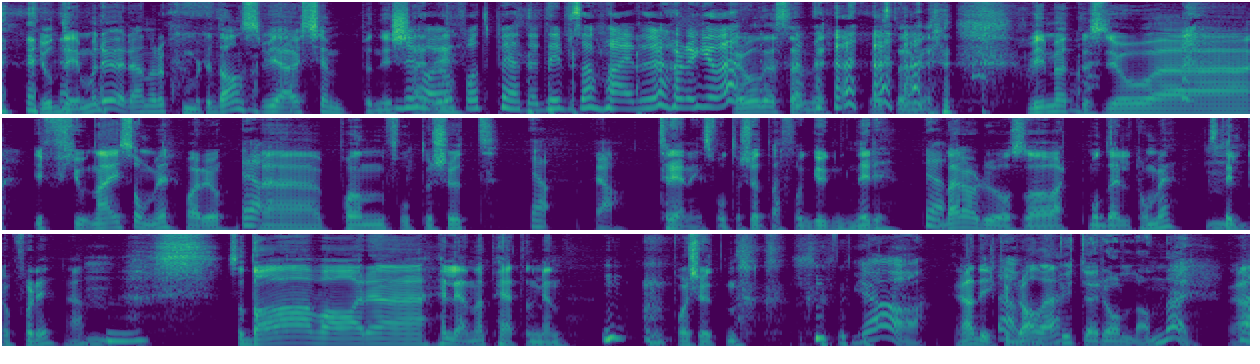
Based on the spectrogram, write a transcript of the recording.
Jo, det må du gjøre når det kommer til dans. Vi er jo Du har jo fått PT-tips av meg, du, har du ikke det? Jo, det stemmer. det stemmer. Vi møttes jo uh, i fjor, nei, i sommer var det jo, Ja. Uh, på en fotoshoot. Ja. Ja, treningsfotoshoot, derfor Gugner. Ja. Der har du også vært modell, Tommy. Stilt opp for de. Ja. Så da var eh, Helene PT-en min på slutten. Ja, Ja, det gikk jo bra, det. Bytte rollene der. Ja.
